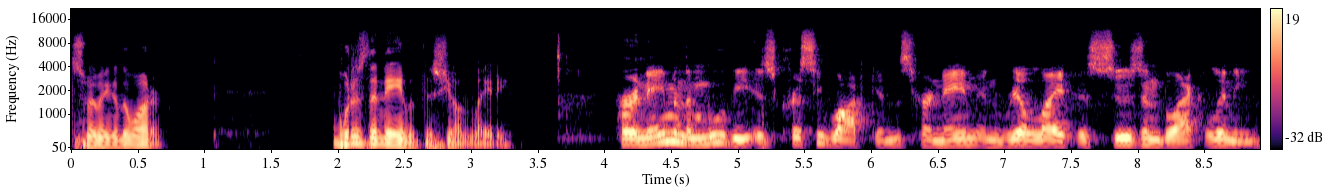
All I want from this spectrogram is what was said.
swimming in the water. What is the name of this young lady? Her name in the movie is Chrissy Watkins. Her name in real life is Susan Backlinie,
